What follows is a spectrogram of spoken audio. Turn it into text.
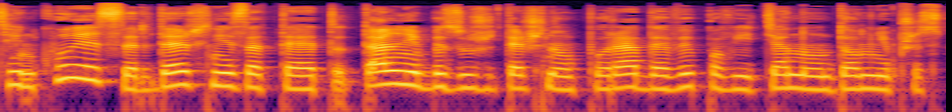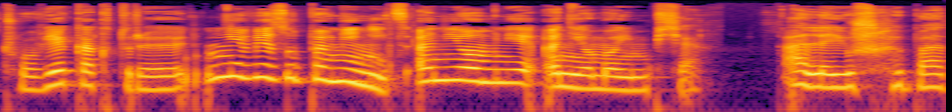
Dziękuję serdecznie za tę totalnie bezużyteczną poradę wypowiedzianą do mnie przez człowieka, który nie wie zupełnie nic ani o mnie, ani o moim psie. Ale już chyba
